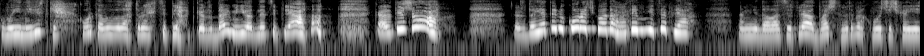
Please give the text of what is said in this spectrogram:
У моїй невістки курка вивела троє циплят. Кажу, дай мені одне ципля. Каже, ти що? Кажу, да я тобі курочку дам, а ти мені ципля. Вона мені дала ципля, от бачите, ми тепер квочечка є.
